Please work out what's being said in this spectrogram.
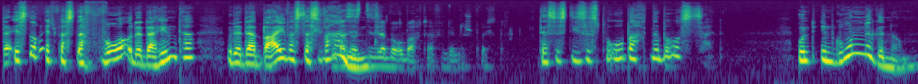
Da ist noch etwas davor oder dahinter oder dabei, was das Und Das ist wahrnimmt. dieser Beobachter, von dem du sprichst. Das ist dieses beobachtende Bewusstsein. Und im Grunde genommen,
